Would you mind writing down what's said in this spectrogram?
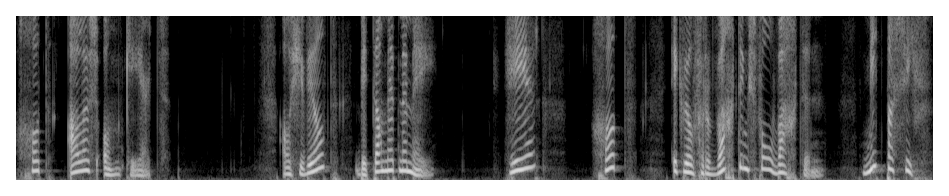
God alles omkeert. Als je wilt, bid dan met me mee. Heer, God, ik wil verwachtingsvol wachten, niet passief.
